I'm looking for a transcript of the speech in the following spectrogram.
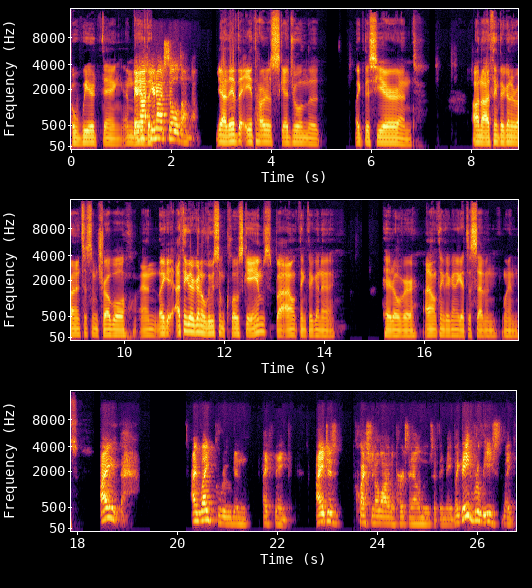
a weird thing. And they You're not the you're not sold on them. yeah, they have the eighth hardest schedule in the like this year, and I don't know. I think they're gonna run into some trouble, and like I think they're gonna lose some close games, but I don't think they're gonna hit over. I don't think they're gonna get to seven wins. I I like Gruden, I think. I just question a lot of the personnel moves that they made. Like they released like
